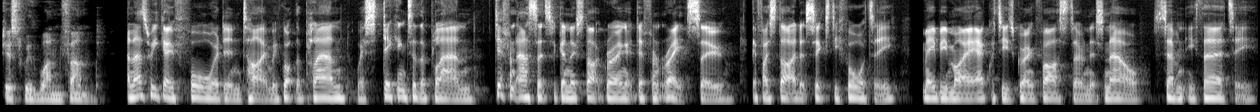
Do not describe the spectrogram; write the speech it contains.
just with one fund. And as we go forward in time, we've got the plan, we're sticking to the plan. Different assets are going to start growing at different rates. So if I started at 60 40, maybe my equity is growing faster and it's now 70 30.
